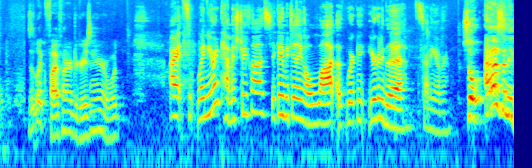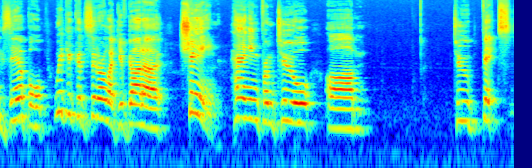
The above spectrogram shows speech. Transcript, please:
Is it like 500 degrees in here or what? All right, so when you're in chemistry class, you're going to be doing a lot of work. You're going to be starting over. So as an example, we could consider like you've got a chain hanging from two um, two fix.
